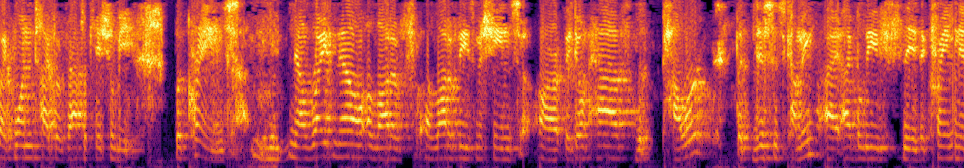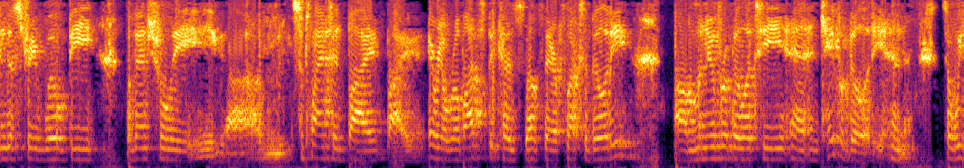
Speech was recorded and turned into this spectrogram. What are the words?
like one type of application would be the cranes. Now right now a lot of a lot of these machines are they don't have the power, but this is coming. I, I believe the, the crane industry will be eventually um, supplanted by, by aerial robots because of their flexibility, um, maneuverability, and, and, capability. And so we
